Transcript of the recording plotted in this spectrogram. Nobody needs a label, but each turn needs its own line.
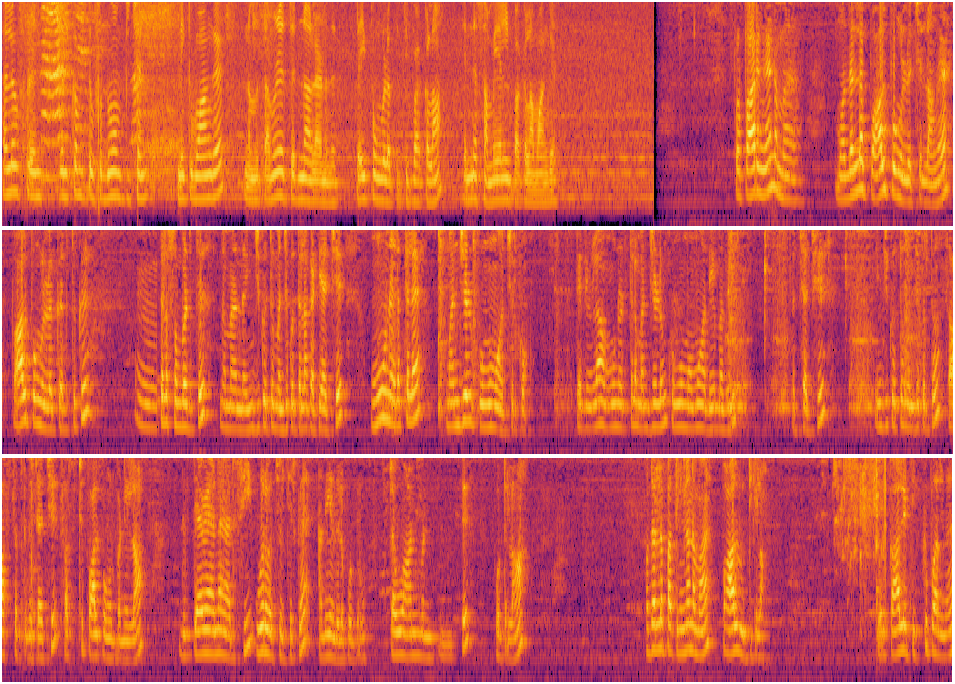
Hello friends welcome to Food Mom Kitchen இன்றைக்கி வாங்க நம்ம தமிழர் திருநாளான தைப்பொங்கலை பற்றி பார்க்கலாம். என்ன சமையல்னு பார்க்கலாம் வாங்க. இப்போ பாருங்கள் நம்ம முதல்ல பால் பொங்கல் வச்சிடலாங்க. பால் பொங்கல் வைக்கிறதுக்கு இடத்துல சொம்பெடுத்து நம்ம அந்த இஞ்சி கொத்து மஞ்சள் கொத்தெல்லாம் கட்டியாச்சு. மூணு இடத்துல மஞ்சள் குங்குமம் வச்சுருக்கோம். தெரியுங்களா மூணு இடத்துல மஞ்சளும் குங்குமமும் அதே மாதிரி வச்சாச்சு. இஞ்சி கொத்தும் இஞ்சி கொத்தும் சாஸ்திரத்துக்கு வச்சாச்சு. ஃபஸ்ட்டு பால் பொங்கல் பண்ணிடலாம். இதுக்கு தேவையான அரிசி ஊற வச்சு வச்சுருக்கேன். அதையும் இதில் போட்டுருவோம். ஸ்டவ் ஆன் பண்ணிட்டு போட்டுடலாம். முதல்ல பார்த்தீங்கன்னா நம்ம பால் ஊற்றிக்கலாம் ஒரு கால் திக்கு பாருங்க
